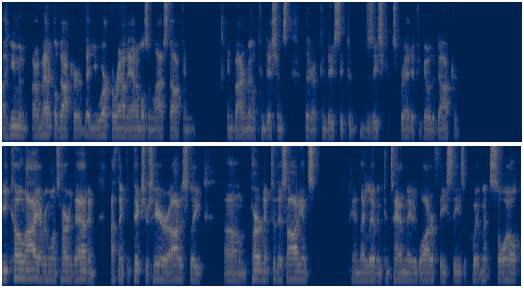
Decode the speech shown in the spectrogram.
a human or a medical doctor that you work around animals and livestock and environmental conditions that are conducive to disease spread if you go to the doctor. E. coli, everyone's heard of that. And I think the pictures here are obviously um, pertinent to this audience. And they live in contaminated water, feces, equipment, soil,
